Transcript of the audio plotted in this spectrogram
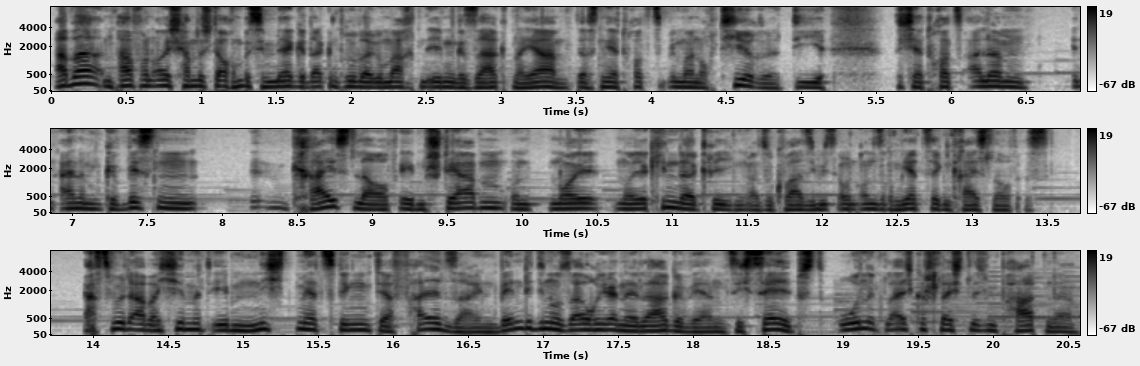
Aber ein paar von euch haben sich da auch ein bisschen mehr Gedanken drüber gemacht und eben gesagt, naja, das sind ja trotzdem immer noch Tiere, die sich ja trotz allem in einem gewissen äh, Kreislauf eben sterben und neu, neue Kinder kriegen, also quasi wie es auch in unserem jetzigen Kreislauf ist. Das würde aber hiermit eben nicht mehr zwingend der Fall sein, wenn die Dinosaurier in der Lage wären, sich selbst ohne gleichgeschlechtlichen Partner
